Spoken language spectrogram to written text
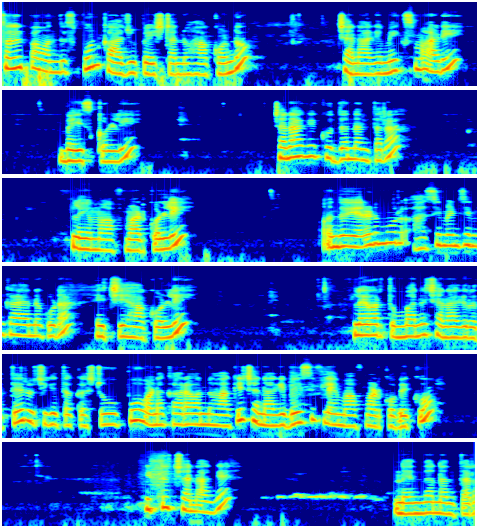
ಸ್ವಲ್ಪ ಒಂದು ಸ್ಪೂನ್ ಕಾಜು ಪೇಸ್ಟನ್ನು ಹಾಕ್ಕೊಂಡು ಚೆನ್ನಾಗಿ ಮಿಕ್ಸ್ ಮಾಡಿ ಬೇಯಿಸ್ಕೊಳ್ಳಿ. ಚೆನ್ನಾಗಿ ಕುದ್ದ ನಂತರ ಫ್ಲೇಮ್ ಆಫ್ ಮಾಡಿಕೊಳ್ಳಿ. ಒಂದು ಎರಡು ಮೂರು ಹಸಿಮೆಣಸಿನ್ಕಾಯನ್ನು ಕೂಡ ಹೆಚ್ಚಿ ಹಾಕ್ಕೊಳ್ಳಿ ಫ್ಲೇವರ್ ತುಂಬಾ ಚೆನ್ನಾಗಿರುತ್ತೆ. ರುಚಿಗೆ ತಕ್ಕಷ್ಟು ಉಪ್ಪು ಒಣಖಾರವನ್ನು ಹಾಕಿ ಚೆನ್ನಾಗಿ ಬೇಯಿಸಿ ಫ್ಲೇಮ್ ಆಫ್ ಮಾಡ್ಕೋಬೇಕು. ಹಿಟ್ಟು ಚೆನ್ನಾಗಿ ನೆಂದ ನಂತರ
